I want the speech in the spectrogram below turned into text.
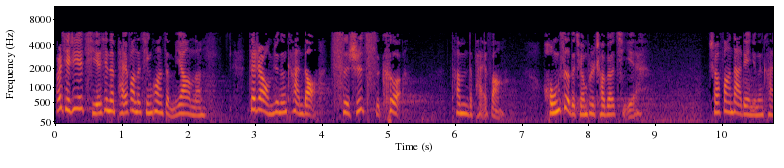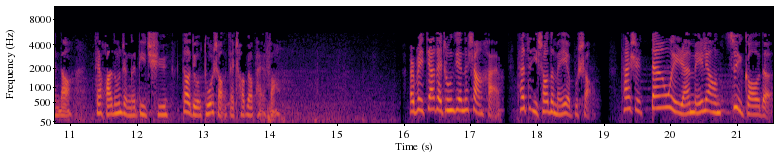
而且这些企业现在排放的情况怎么样呢？在这儿我们就能看到，此时此刻他们的排放，红色的全部是超标企业。稍放大点，就能看到，在华东整个地区到底有多少在超标排放。而被夹在中间的上海，它自己烧的煤也不少，它是单位燃煤量最高的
